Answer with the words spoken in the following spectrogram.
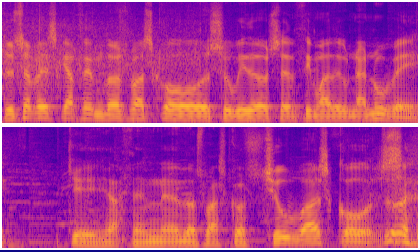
¿Tú sabes qué hacen dos vascos subidos encima de una nube? ¿Qué hacen eh, los vascos? Chubascos.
